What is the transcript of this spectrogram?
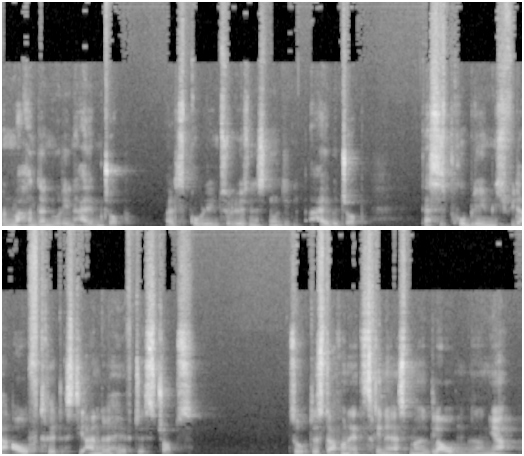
und machen dann nur den halben Job, weil das Problem zu lösen ist nur der halbe Job. Dass das Problem nicht wieder auftritt, ist die andere Hälfte des Jobs. So, das darf man als Trainer erstmal glauben. Sagen, ja,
